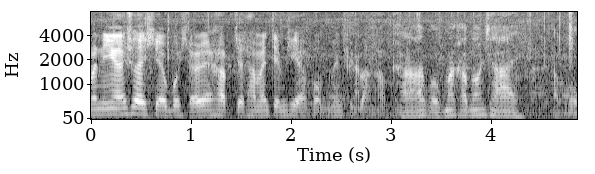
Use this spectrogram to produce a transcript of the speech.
วันนี้ก็ช่วยเชียร์โบวเขียวด้วยครับ จะทำให้เต็มที่ครับผมไม่ผิดหวังครับ ครับ ขอบคุณมากครับน้องชาย ครับผม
